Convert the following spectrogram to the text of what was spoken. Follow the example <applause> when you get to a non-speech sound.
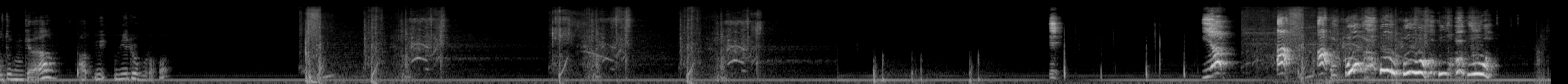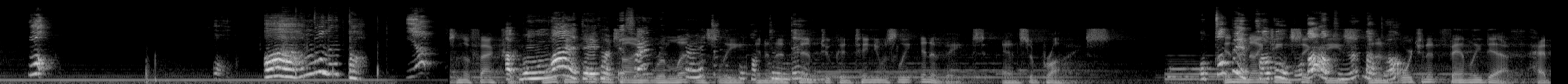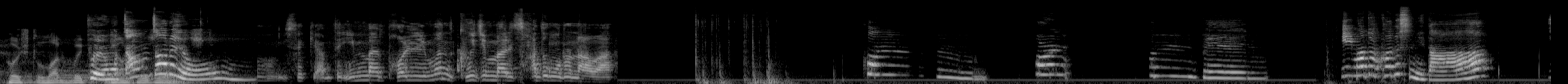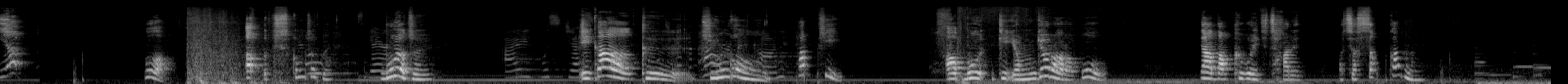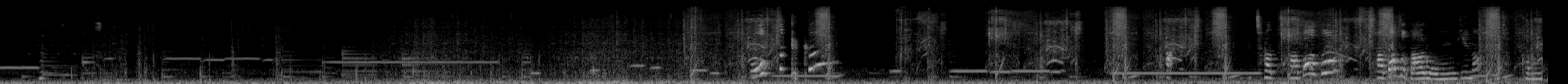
못 옮겨요? 아 위, 위로 보라고? 야! 아! 아! 뭔가에 대해서 이렇게 설명을 해주는 것 같은데. 어차피 봐도 못 1960s, an 알아듣는다고요? 저 영어 짱 잘해요. 어, 이 새끼한테 입만 벌리면 거짓말이 자동으로 나와. 콘, 콘, 콘벤, 게임하도록 하겠습니다. 야! 우와. 아, 치, 깜짝이야. 뭐야, 쟤. 얘가 그 주인공 파피. 아, 뭐, 이렇게 연결하라고? 야, 나 그거 이제 잘해. 아, 진짜 싹 가는. 어떻게 아, 자, 잡아서? 잡아서 나를 옮기나? 잠깐만.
